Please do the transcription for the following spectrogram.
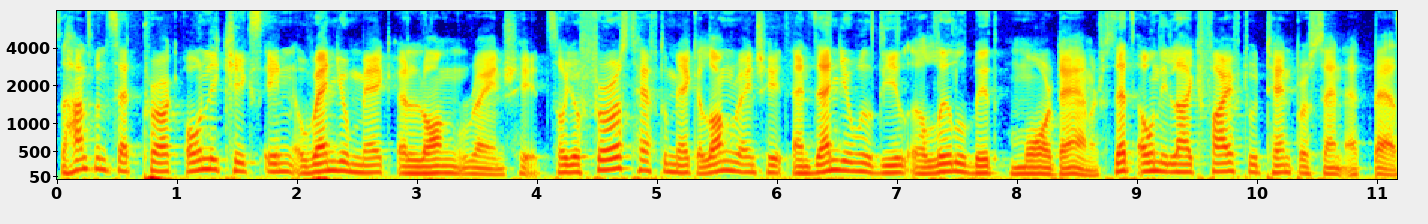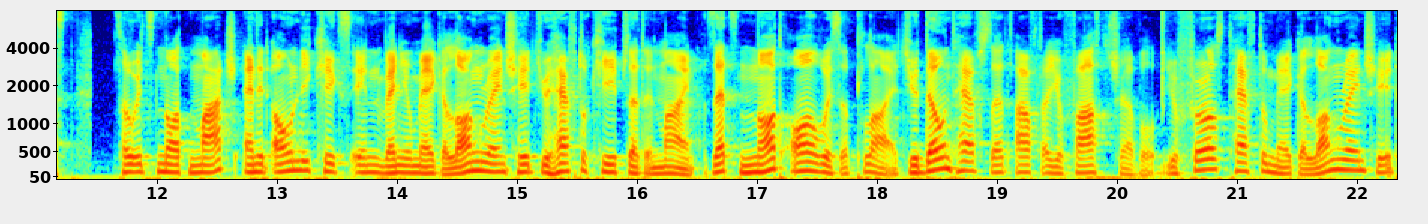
The huntsman set perk only kicks in when you make a long range hit. So you first have to make a long range hit and then you will deal a little bit more damage. That's only like 5 to 10% at best. So it's not much and it only kicks in when you make a long range hit, you have to keep that in mind. That's not always applied. You don't have that after your fast travel. You first have to make a long range hit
